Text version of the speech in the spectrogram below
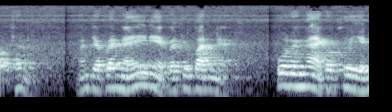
ธท่านมันจะไปไหนเนี่ยปัจจุบันเนี่ยพูดง่ายๆก็คือเห็น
